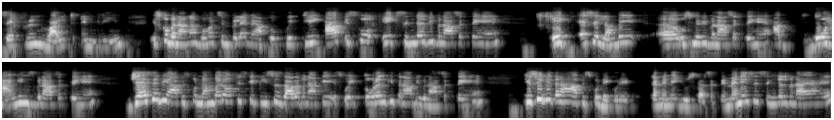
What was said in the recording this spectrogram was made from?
सेफ्रन व्हाइट एंड ग्रीन इसको बनाना बहुत सिंपल है, मैं आपको क्विकली आप इसको एक सिंगल भी बना सकते हैं, एक ऐसे लंबे उसमें भी बना सकते हैं, आप दो हैंगिंग्स बना सकते हैं, जैसे भी आप इसको नंबर ऑफ़ इसके पीसेस ज़्यादा बना के इसको एक तोरण की तरह भी बना सकते हैं, किसी भी तरह आप इसको डेकोरेट करने में यूज़ कर सकते हैं। मैंने इसे सिंगल बनाया है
